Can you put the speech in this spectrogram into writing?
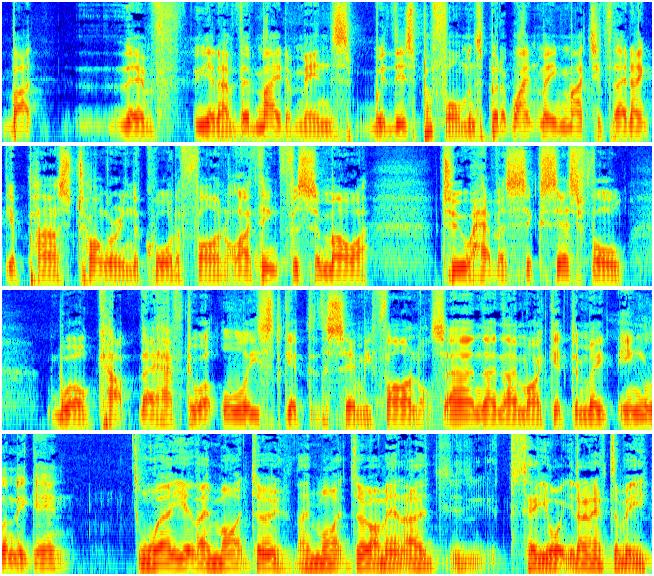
but they've you know they've made amends with this performance, but it won't mean much if they don't get past Tonga in the quarter final. I think for Samoa to have a successful World Cup, they have to at least get to the semi-finals, and then they might get to meet England again. Well, yeah, they might do. They might do. I mean, I tell you what, you don't have to be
